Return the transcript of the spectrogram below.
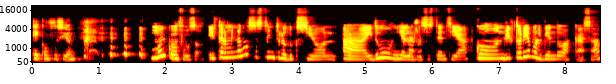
¡Qué confusión! muy confuso. Y terminamos esta introducción a Idun y a la resistencia con Victoria volviendo a casa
